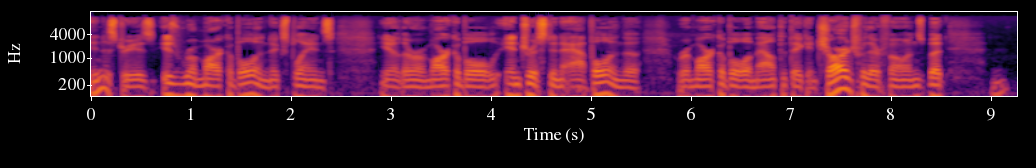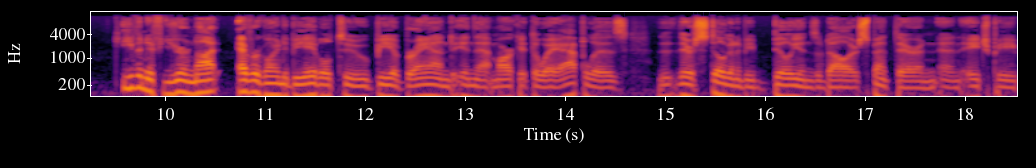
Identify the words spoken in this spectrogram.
industry is is remarkable and explains you know the remarkable interest in Apple and the remarkable amount that they can charge for their phones but even if you're not ever going to be able to be a brand in that market the way Apple is, th- there's still going to be billions of dollars spent there, and, and HP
